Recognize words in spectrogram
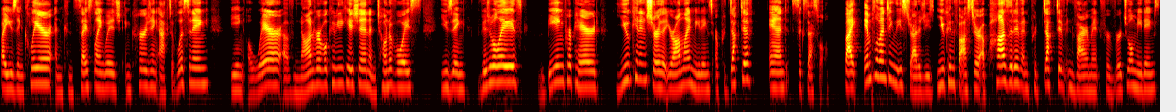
By using clear and concise language, encouraging active listening, being aware of nonverbal communication and tone of voice, using visual aids, being prepared, you can ensure that your online meetings are productive and successful. By implementing these strategies, you can foster a positive and productive environment for virtual meetings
